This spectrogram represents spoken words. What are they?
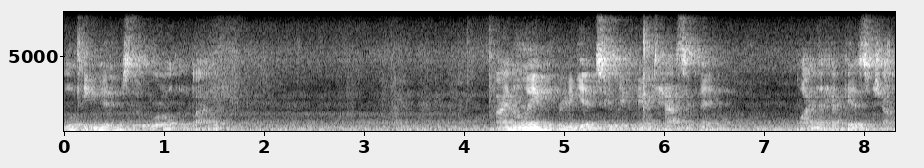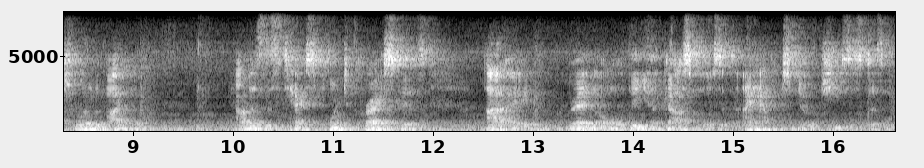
looking into the world of the Bible. Finally, we're going to get to a fantastic thing. Why the heck is Joshua in the Bible? How does this text point to Christ? Because I read all the uh, Gospels and I happen to know Jesus doesn't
